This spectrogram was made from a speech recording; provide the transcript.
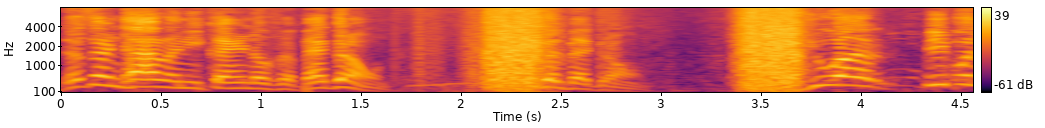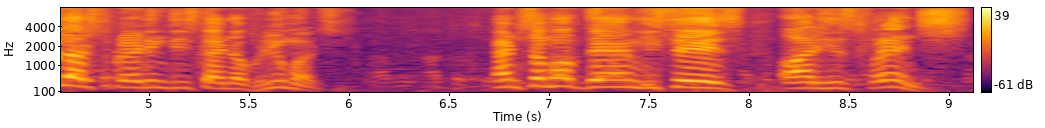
Doesn't have any kind of a background, political background. You are people are spreading these kind of rumors, and some of them he says are his friends.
